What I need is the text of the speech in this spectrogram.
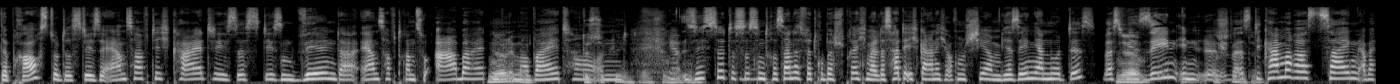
da brauchst du das, diese Ernsthaftigkeit, dieses, diesen Willen, da ernsthaft dran zu arbeiten Ja, und immer ja. weiter. Disziplin Und. Ja. Siehst du, das ist interessant, dass wir drüber sprechen, weil das hatte ich gar nicht auf dem Schirm. Wir sehen ja nur das, was wir sehen, in, äh, stimmt, was die Kameras zeigen, aber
